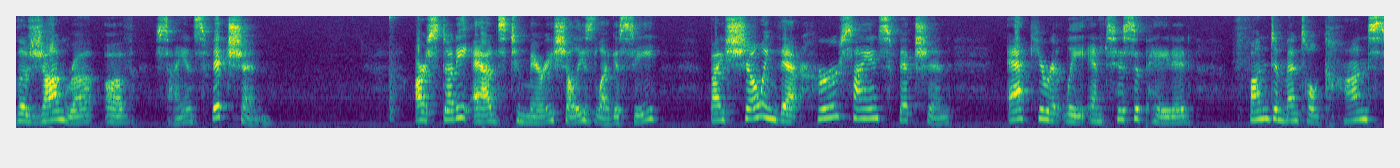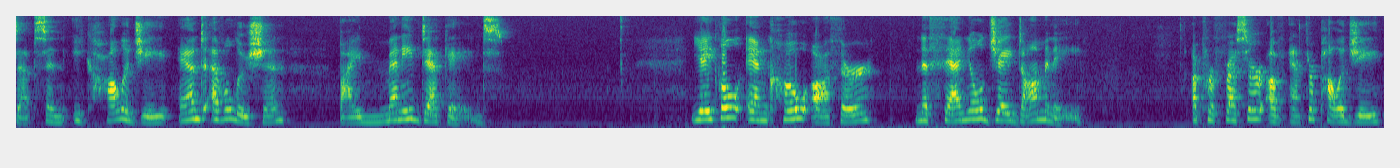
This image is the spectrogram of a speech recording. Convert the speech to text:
the genre of science fiction. Our study adds to Mary Shelley's legacy by showing that her science fiction accurately anticipated fundamental concepts in ecology and evolution by many decades. Yeakel and co author Nathaniel J. Dominy a professor of anthropology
